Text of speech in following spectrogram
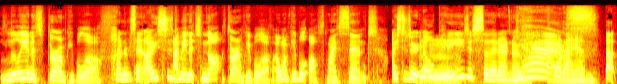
Lillian is throwing people off. 100%. I used to I mean, it's not throwing people off. I want people off my scent. I used to do LP just so they don't know Yes. what I am. But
